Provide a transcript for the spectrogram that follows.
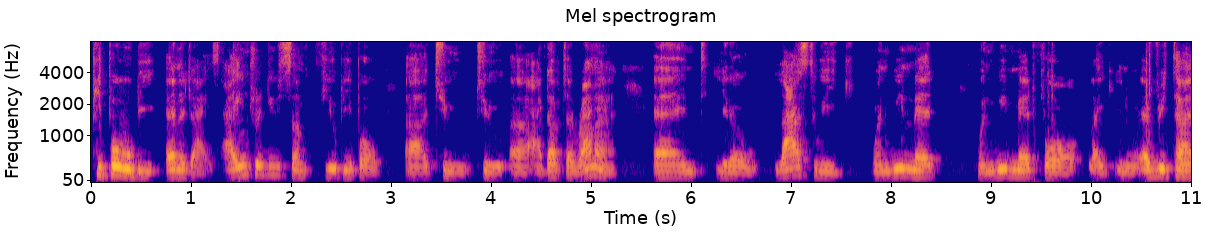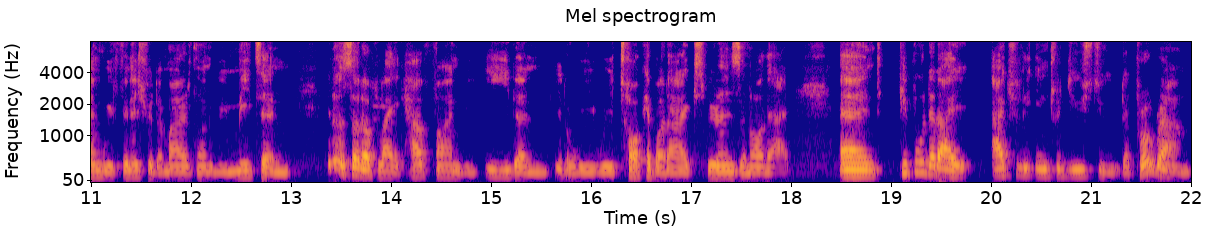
People will be energized. I introduced some few people uh, to to uh, Adopt a Runner, and you know, last week when we met, when we met for like you know, every time we finish with the marathon, we meet and you know, sort of like have fun. We eat and you know, we we talk about our experience and all that. And people that I actually introduced to the program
